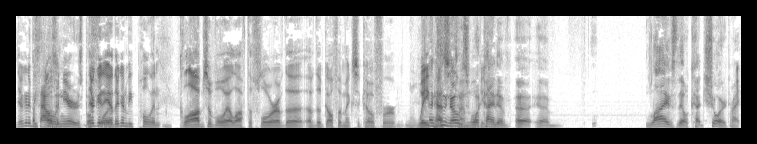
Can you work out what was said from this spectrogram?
They're going to be a thousand pulling, years They're gonna, yeah, they're going to be pulling globs of oil off the floor of the of the Gulf of Mexico for way and past who knows we'll what kind there. of uh, uh, lives they'll cut short right.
